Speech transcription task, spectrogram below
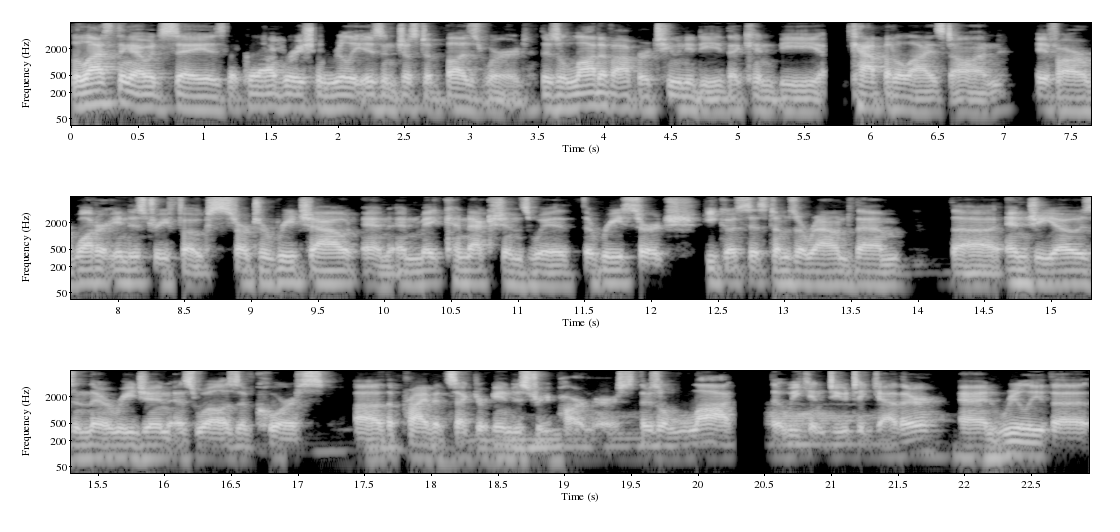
The last thing I would say is that collaboration really isn't just a buzzword. There's a lot of opportunity that can be capitalized on if our water industry folks start to reach out and, and make connections with the research ecosystems around them, the NGOs in their region, as well as, of course, uh, the private sector industry partners. There's a lot that we can do together and really the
